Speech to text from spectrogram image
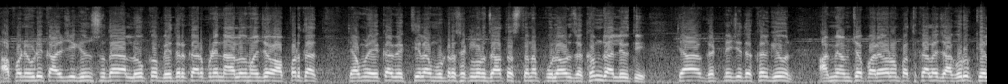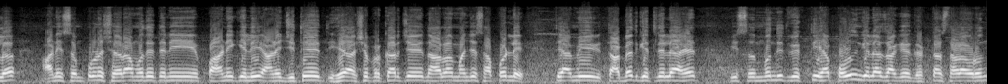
आपण एवढी काळजी घेऊन सुद्धा लोक बेदरकारपणे नायलॉन मांजा वापरतात. त्यामुळे एका व्यक्तीला मोटरसायकलवर जात असताना पुलावर जखम झाली होती. त्या घटनेची दखल घेऊन आम्ही आमच्या पर्यावरण पथकाला जागरूक केलं आणि संपूर्ण शहरामध्ये त्यांनी पाहणी केली आणि जिथे हे अशा प्रकारचे नायलॉन मांजे सापडले ते आम्ही ताब्यात घेतलेले आहेत. ही संबंधित व्यक्ती ह्या पळून गेल्या जागे घटनास्थळावरून.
